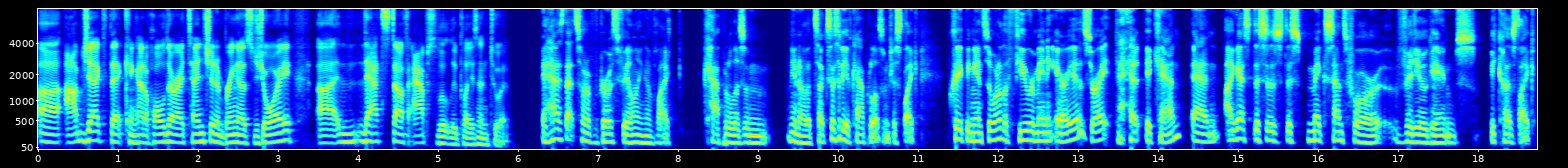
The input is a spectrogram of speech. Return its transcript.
uh, object that can kind of hold our attention and bring us joy, uh, that stuff absolutely plays into it. It has that sort of gross feeling of like capitalism you know, the toxicity of capitalism just like creeping into one of the few remaining areas, right, that it can. And I guess this is this makes sense for video games because like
